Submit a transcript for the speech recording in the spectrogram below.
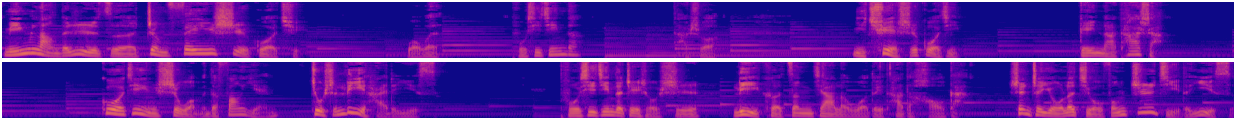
明朗的日子正飞逝过去。我问：“普希金的？”他说：“你确实过境。”给娜塔莎。过境是我们的方言，就是厉害的意思。普希金的这首诗立刻增加了我对他的好感，甚至有了酒逢知己的意思。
